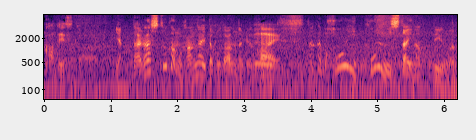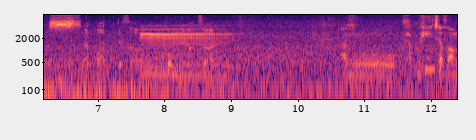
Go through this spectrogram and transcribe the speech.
他ですか？いや駄菓子とかも考えたことあるんだけど、はい。なんかやっぱ本に本にしたいなっていうのがやっぱしやっぱあってさ本にまつわる。あのー作品者さん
